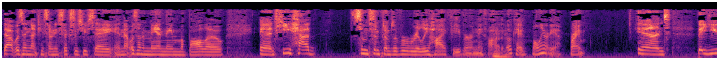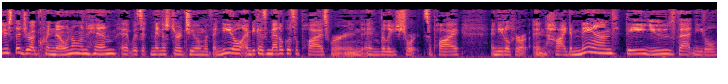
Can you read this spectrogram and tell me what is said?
that was in 1976, as you say, and that was on a man named Mabalo, and he had some symptoms of a really high fever, and they thought, mm-hmm. okay, malaria, right? And they used the drug quinone on him. It was administered to him with a needle, and because medical supplies were in, in really short supply, and needles were in high demand, they used that needle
